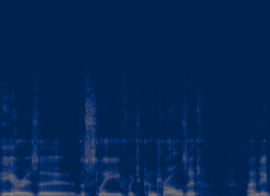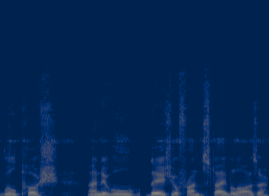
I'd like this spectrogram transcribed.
here is a, the sleeve which controls it, and it will push, and it will, there's your front stabilizer,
